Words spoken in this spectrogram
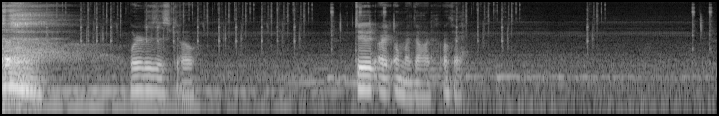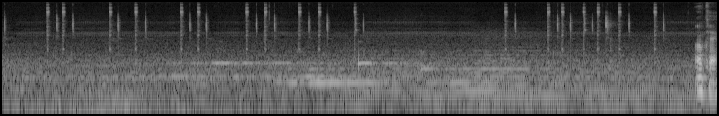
Where does this go? Dude, alright, oh my god, okay. Okay.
